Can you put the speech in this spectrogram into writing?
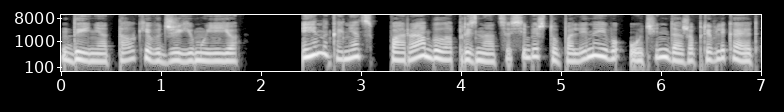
да и не отталкивать же ему ее. И, наконец, пора было признаться себе, что Полина его очень даже привлекает.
